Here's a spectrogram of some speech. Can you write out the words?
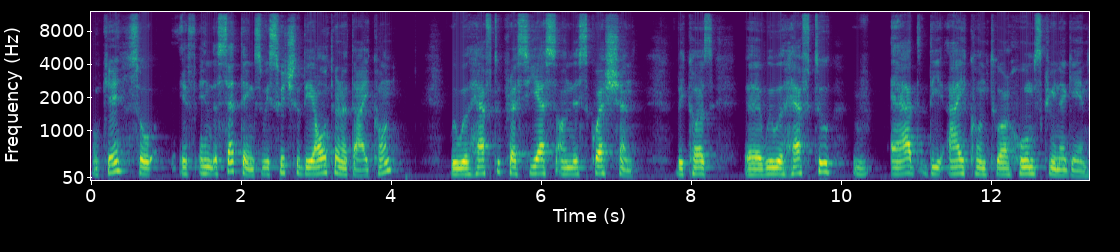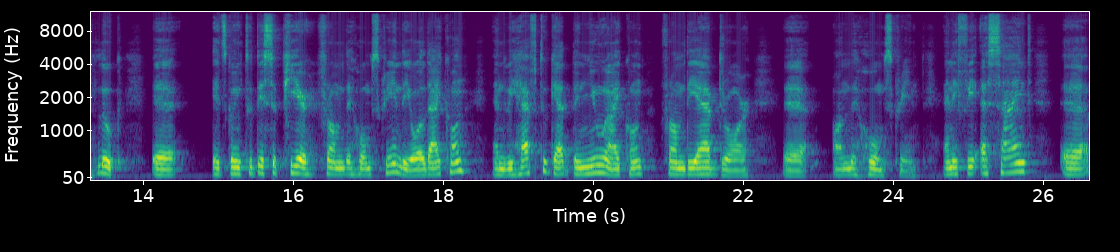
Okay, so if in the settings we switch to the alternate icon, we will have to press yes on this question because uh, we will have to add the icon to our home screen again. Look, uh, it's going to disappear from the home screen, the old icon, and we have to get the new icon from the app drawer uh, on the home screen. And if we assigned uh,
